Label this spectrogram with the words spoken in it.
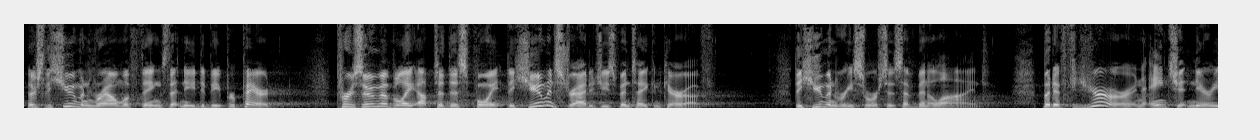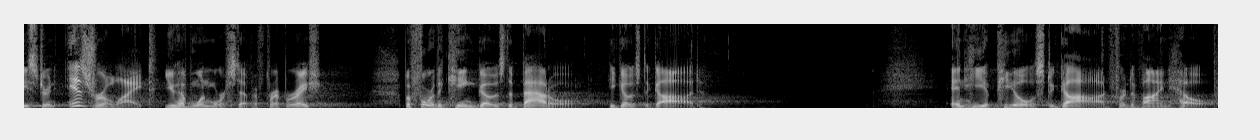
There's the human realm of things that need to be prepared. Presumably, up to this point, the human strategy has been taken care of, the human resources have been aligned. But if you're an ancient Near Eastern Israelite, you have one more step of preparation. Before the king goes to battle, he goes to God. And he appeals to God for divine help.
